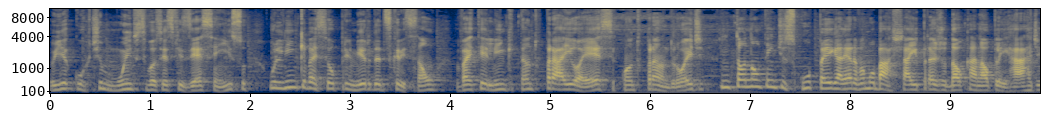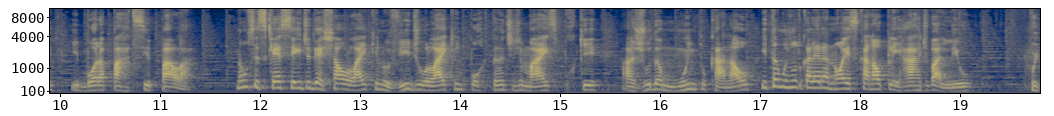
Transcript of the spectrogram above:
Eu ia curtir muito se vocês fizessem isso. O link vai ser o primeiro da descrição, vai ter link tanto para iOS quanto para Android. Então não tem desculpa aí, galera, vamos baixar aí para ajudar o canal Playhard e bora participar lá. Não se esquece aí de deixar o like no vídeo, o like é importante demais porque ajuda muito o canal. E tamo junto, galera, é nóis, canal Playhard, valeu, 会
